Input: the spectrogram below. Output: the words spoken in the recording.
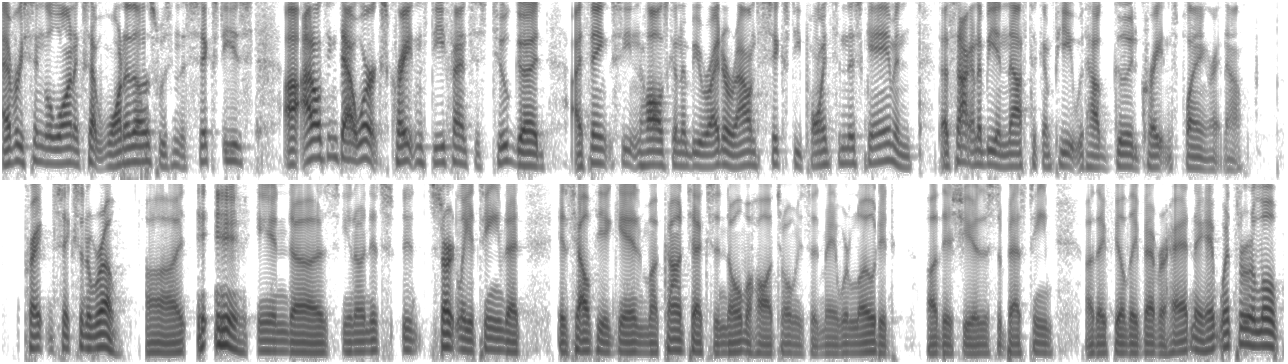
Every single one except one of those was in the 60s. Uh, I don't think that works. Creighton's defense is too good. I think Seton Hall is going to be right around 60 points in this game, and that's not going to be enough to compete with how good Creighton's playing right now. Creighton six in a row. Uh, and uh, you know, and it's, it's certainly a team that is healthy again. My contacts in Omaha told me, said, "Man, we're loaded uh, this year. This is the best team uh, they feel they've ever had." And they went through a little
